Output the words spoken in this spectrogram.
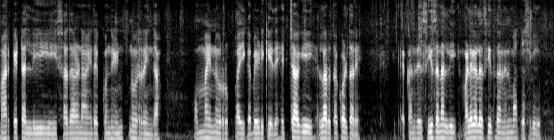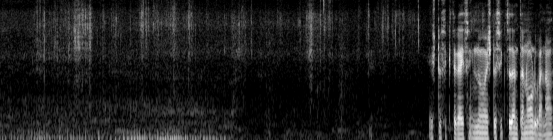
ಮಾರ್ಕೆಟಲ್ಲಿ ಸಾಧಾರಣ ಇದಕ್ಕೊಂದು ಎಂಟುನೂರರಿಂದ ಒಂಬೈನೂರು ರೂಪಾಯಿ ಈಗ ಬೇಡಿಕೆ ಇದೆ. ಹೆಚ್ಚಾಗಿ ಎಲ್ಲರೂ ತಗೊಳ್ತಾರೆ. ಯಾಕಂದರೆ ಸೀಸನಲ್ಲಿ ಮಳೆಗಾಲದ ಸೀಸನಲ್ಲಿ ಮಾತ್ರ ಸಿಗೋದು. ಎಷ್ಟು ಸಿಗ್ತದೆ ಗಾಯ್ಸ್ ಇನ್ನೂ ಎಷ್ಟು ಸಿಗ್ತದೆ ಅಂತ ನೋಡುವ ನಾವು.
